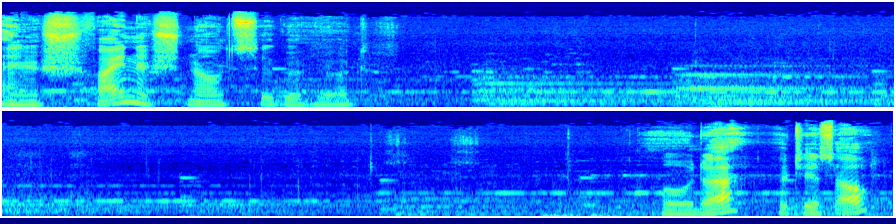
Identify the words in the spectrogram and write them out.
eine Schweineschnauze gehört. Oder? Hört ihr es auch?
